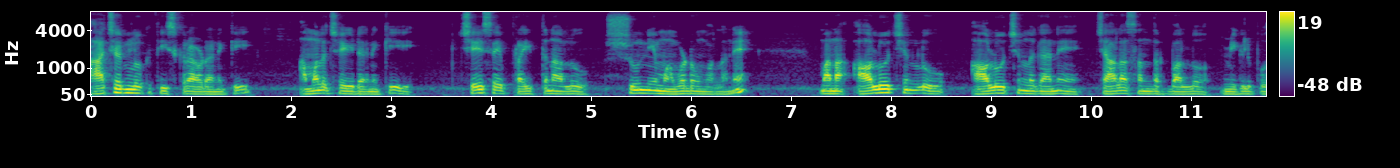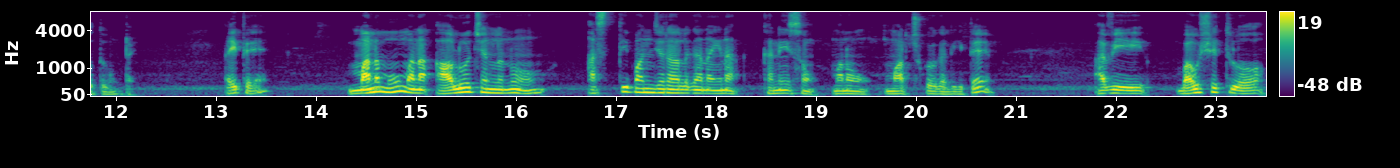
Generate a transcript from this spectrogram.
ఆచరణలోకి తీసుకురావడానికి అమలు చేయడానికి చేసే ప్రయత్నాలు శూన్యం అవ్వడం వల్లనే మన ఆలోచనలు ఆలోచనలుగానే చాలా సందర్భాల్లో మిగిలిపోతూ ఉంటాయి. అయితే మనము మన ఆలోచనలను అస్థిపంజరాలుగానైనా కనీసం మనం మార్చుకోగలిగితే అవి భవిష్యత్తులో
